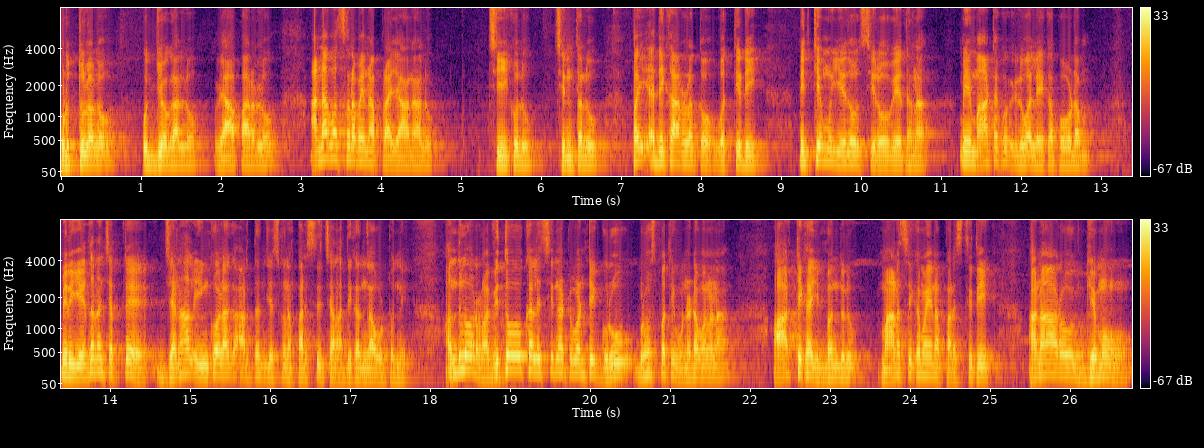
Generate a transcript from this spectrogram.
వృత్తులలో ఉద్యోగాల్లో వ్యాపారంలో అనవసరమైన ప్రయాణాలు చీకులు చింతలు పై అధికారులతో ఒత్తిడి నిత్యము ఏదో శిరోవేదన మీ మాటకు విలువ లేకపోవడం మీరు ఏదైనా చెప్తే జనాలు ఇంకోలాగా అర్థం చేసుకునే పరిస్థితి చాలా అధికంగా ఉంటుంది. అందులో రవితో కలిసినటువంటి గురువు బృహస్పతి ఉండడం వలన ఆర్థిక ఇబ్బందులు మానసికమైన పరిస్థితి అనారోగ్యము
